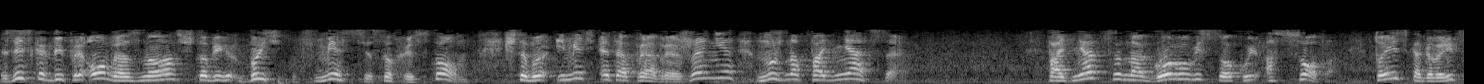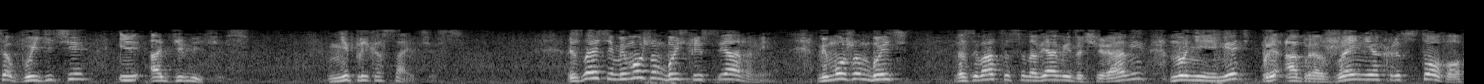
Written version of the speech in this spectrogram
Здесь как бы преобразно, чтобы быть вместе со Христом, чтобы иметь это преображение, нужно подняться. Подняться на гору высокую особо. То есть, как говорится, выйдите и отделитесь. Не прикасайтесь. И знаете, мы можем быть христианами. Мы можем быть называться сыновьями и дочерями, но не иметь преображения Христова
